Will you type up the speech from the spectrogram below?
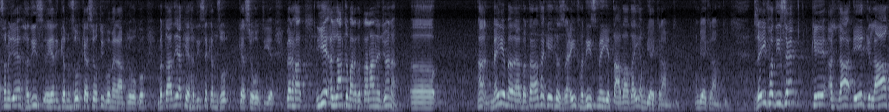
سمجھے حدیث یعنی کمزور کیسے ہوتی ہے وہ میں نے آپ لوگوں کو بتا دیا کہ حدیث کمزور کیسے ہوتی ہے۔ بہرحال، یہ اللہ تبارک و تعالیٰ نے جو ہے نا ہاں میں یہ بتا رہا تھا کہ ایک ضعیف حدیث میں یہ تعداد آئی انبیاء کرام کی، انبیاء کرام کی۔ ضعیف حدیث ہے کہ اللہ ایک لاکھ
